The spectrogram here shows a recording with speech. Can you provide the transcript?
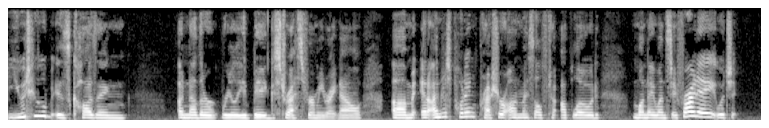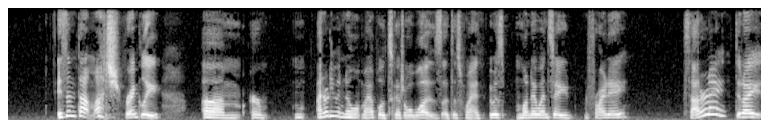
YouTube is causing another really big stress for me right now. Um, and I'm just putting pressure on myself to upload Monday, Wednesday, Friday, which isn't that much, frankly. Um, or I don't even know what my upload schedule was at this point. It was Monday, Wednesday, Friday, Saturday? Did I?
